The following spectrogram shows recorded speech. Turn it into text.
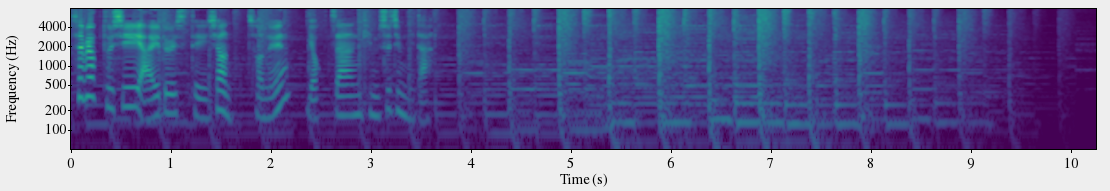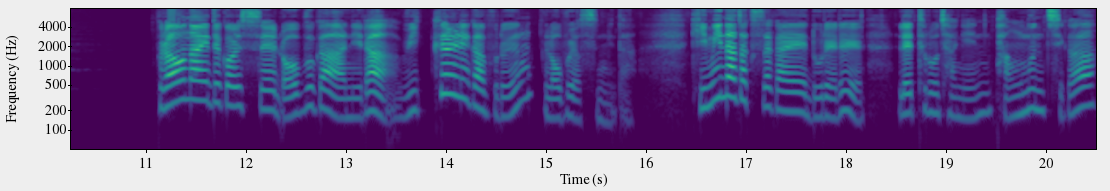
새벽 2시 아이돌 스테이션. 저는 역장 김수지입니다. 브라운 아이드 걸스의 Love가 아니라 위클리가 부른 Love였습니다. 김이나 작사가의 노래를 레트로 장인 박문치가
